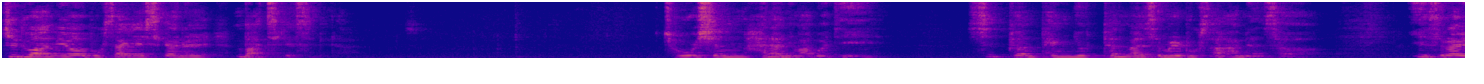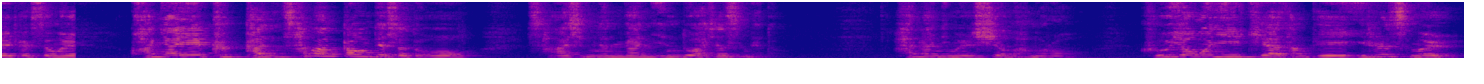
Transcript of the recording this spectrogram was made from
기도하며 묵상의 시간을 마치겠습니다. 좋으신 하나님 아버지 시편 106편 말씀을 묵상하면서 이스라엘 백성을 광야의 극한 상황 가운데서도 40년간 인도하셨음에도 하나님을 시험함으로 그 영혼이 기아 상태에 이르렀음을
